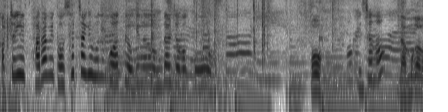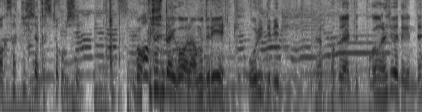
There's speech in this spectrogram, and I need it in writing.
갑자기 바람이 더 세차게 부는 것 같아. 여기는 응달져갖고. 어 어, 괜찮아? 나무가 막 삭기 시작했어 조금씩. 뭐 부셔진다 이거 나무들이 오리들이 벽고 다닐 때 보강을 해줘야 되겠는데?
